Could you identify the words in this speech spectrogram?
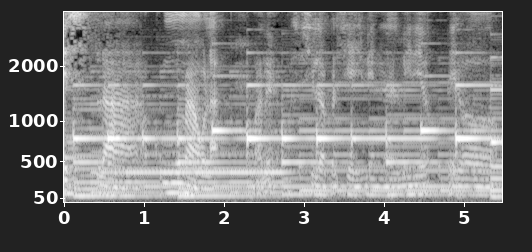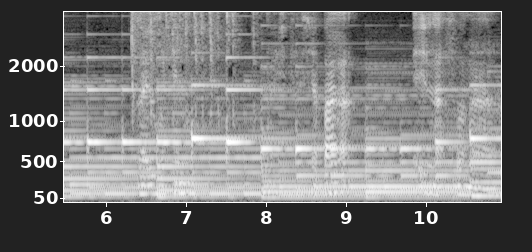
Es la como una ola, ¿vale? No sé si lo apreciáis bien en el vídeo, pero la iluminación se apaga en la zona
